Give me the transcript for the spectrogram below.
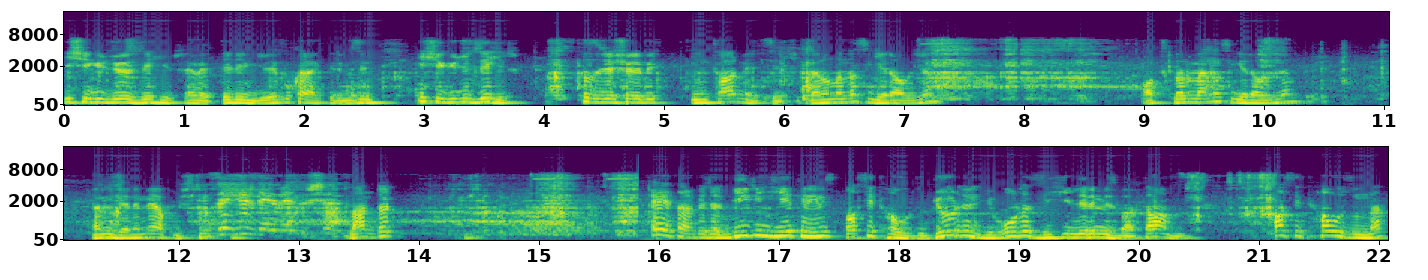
işi gücü zehir. Evet, dediğim gibi bu karakterimizin işi gücü zehir. Hızlıca şöyle bir intihar mı etsek? Ben onları nasıl geri alacağım? Atıklarımı ben nasıl geri alacağım? Ben bir deneme yapmıştım. Zehir devre dışı. Lan 4 Evet arkadaşlar birinci yeteneğimiz asit havuzu. Gördüğünüz gibi orada zehirlerimiz var tamam mı? Asit havuzunda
